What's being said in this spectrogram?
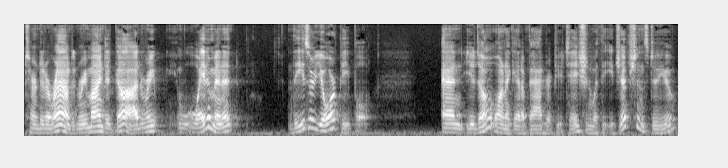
turned it around and reminded God, wait a minute, these are your people. And you don't want to get a bad reputation with the Egyptians, do you?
